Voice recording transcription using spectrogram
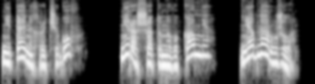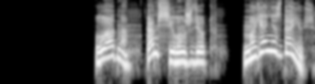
Ни тайных рычагов, ни расшатанного камня не обнаружила. Ладно, там Силан ждет, но я не сдаюсь.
